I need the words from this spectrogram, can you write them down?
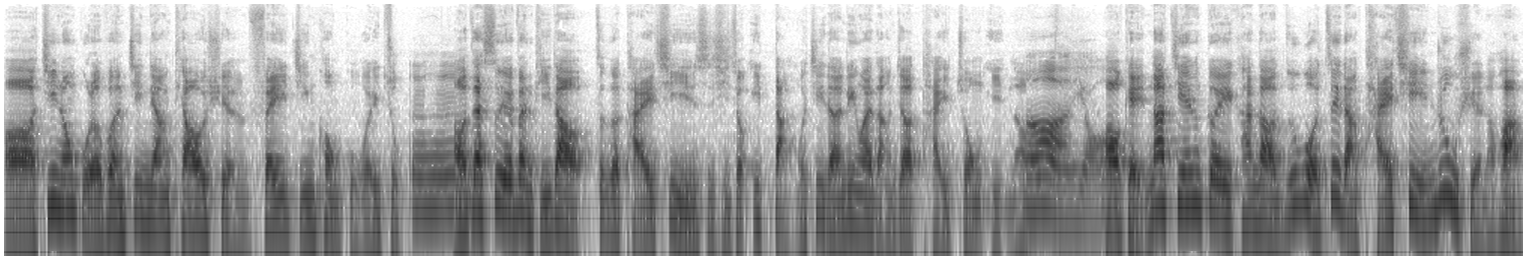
呃，金融股的部分尽量挑选非金控股为主。嗯哼。好，在四月份提到这个台气银是其中一档，我记得另外一档叫台中银哦。哦，有。OK，那今天各位看到，如果这档台气银入选的话，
